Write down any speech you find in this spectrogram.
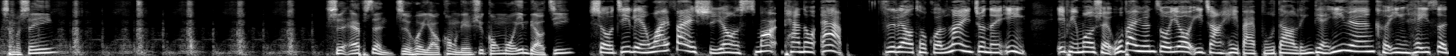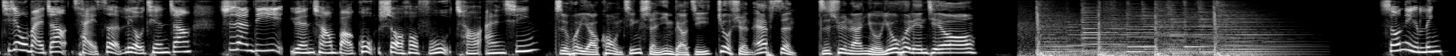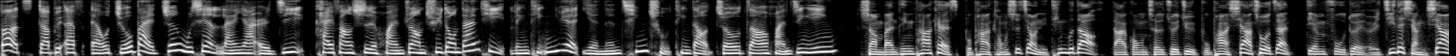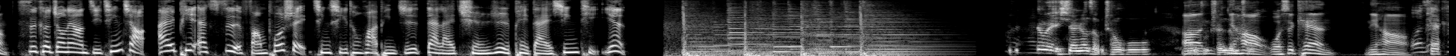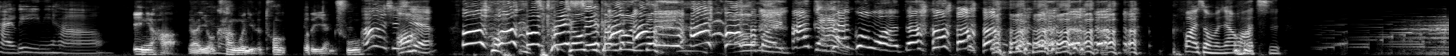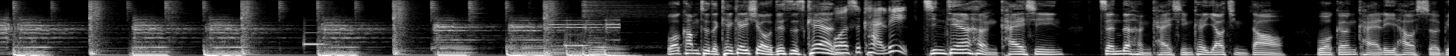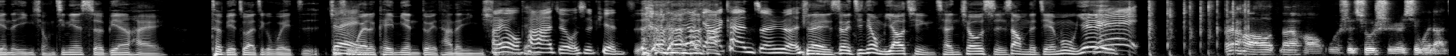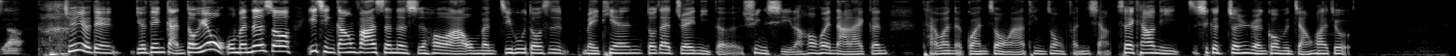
什么声音？是 Epson 智慧遥控连续供墨印表机。手机连 WiFi 使用 Smart Panel App，资料透过 Line 就能印。一瓶墨水五百元左右，一张黑白不到零点一元，可印黑色七千五百张，彩色六千张。市占第一，原厂保固，售后服务超安心。智慧遥控精神印表机就选 Epson，资讯栏有优惠链接哦。Sony LinkBuds WFL 九百真无线蓝牙耳机，开放式环状驱动单体，聆听音乐也能清楚听到周遭环境音。上班听 Podcast 不怕同事叫你听不到，搭公车追剧不怕下错站，颠覆对耳机的想象。四克重量级轻巧，IPX 四防泼水，清晰通话品质，带来全日佩戴新体验。这位先生怎么称呼？啊、主持人怎么称呼你好，我是 Ken，你好。我是凯莉，你好。哎，你好，啊，有看过你的脱口秀的演出？啊，谢谢。啊，哇，就是看过你的，Oh my god 看过我的。不好意思，我们家花痴。Welcome to the KK Show. This is Ken. 我是凯莉。今天很开心，真的很开心，可以邀请到我跟凯莉还有蛇鞭的英雄。今天蛇鞭还特别坐在这个位置，就是对为了可以面对他的英雄。还有我怕他觉得我是骗子，要给他看真人。对，所以今天我们邀请陈秋实上我们的节目，耶、耶，大家好，大家好，我是秋实，幸会大家。觉得有点有点感动，因为我们那时候疫情刚发生的时候啊，我们几乎都是每天都在追你的讯息，然后会拿来跟台湾的观众啊、听众分享，所以看到你是个真人跟我们讲话就，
